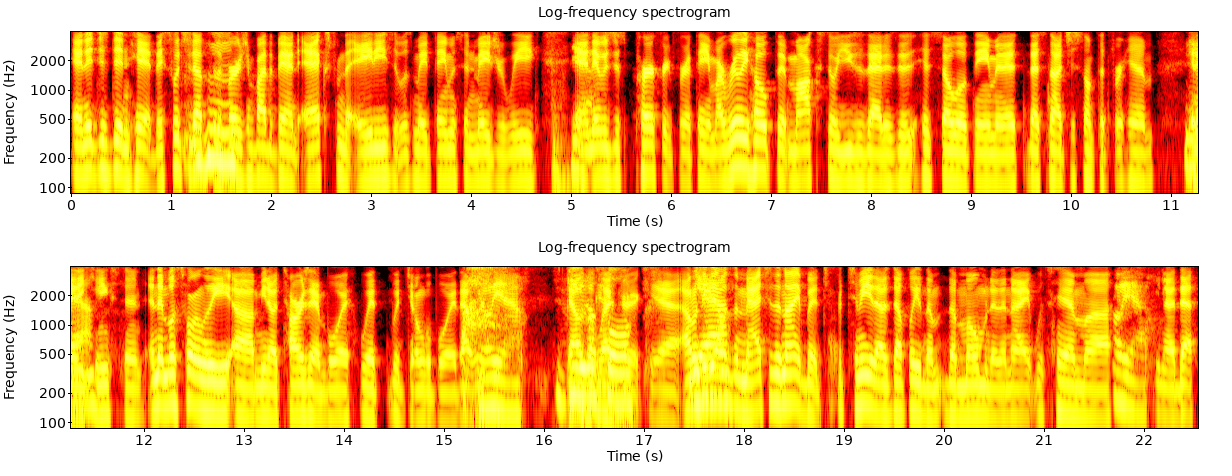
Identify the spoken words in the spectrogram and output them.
and it just didn't hit. They switched it up mm-hmm. to the mm-hmm. version by the band X from the 80s. It was made famous in Major League, yeah. and it was just perfect for a theme. I really hope that Mox still uses that as his solo theme, and it, that's not just something for him yeah. and Eddie Kingston. And then most importantly, um, you know, Tarzan Boy with with Jungle Boy. That was oh, just, yeah that was electric. Yeah, I don't yeah. think that was the match of the night, but for, to me, that was definitely the, the moment of the night. Was him? Uh, oh yeah, you know that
